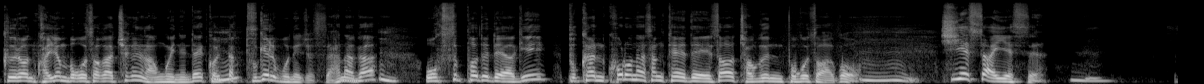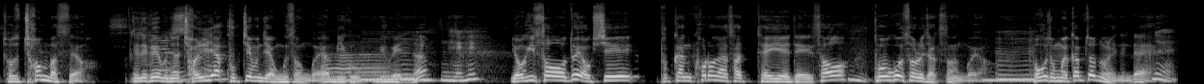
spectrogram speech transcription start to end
그런 관련 보고서가 최근에 나온 거 있는데 그걸 음. 딱두 개를 보내줬어요. 하나가 음. 음. 옥스퍼드 대학이 북한 코로나 상태에 대해서 적은 보고서하고 음. CSIS. 음. 저도 처음 봤어요. 근데 그게 뭐냐 전략 국제 문제 연구소인 거예요. 미국 아. 미국에 있는. 네. 여기서도 역시 북한 코로나 사태에 대해서 음. 보고서를 작성한 거예요. 보고 정말 깜짝 놀랐는데 네.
